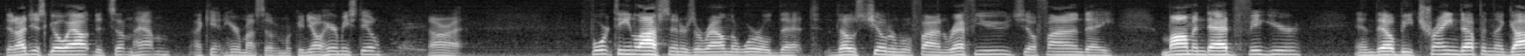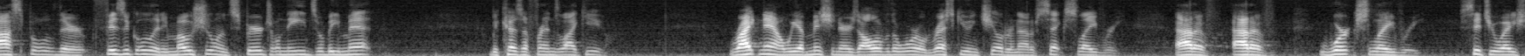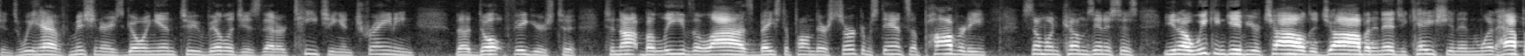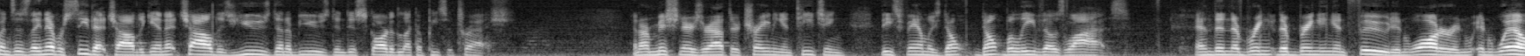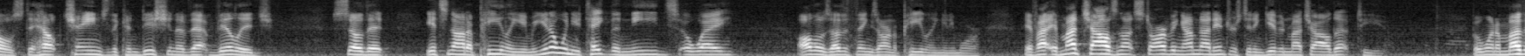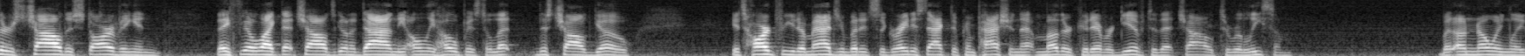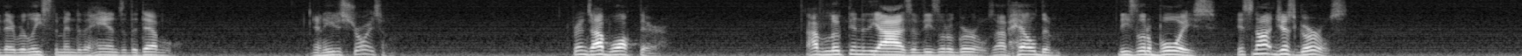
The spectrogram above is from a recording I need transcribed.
Did I just go out? Did something happen? I can't hear myself anymore. Can y'all hear me still? All right. 14 life centers around the world that those children will find refuge. They'll find a mom and dad figure, and they'll be trained up in the gospel. Their physical and emotional and spiritual needs will be met because of friends like you. Right now, we have missionaries all over the world rescuing children out of sex slavery, out of, out of work slavery situations. We have missionaries going into villages that are teaching and training the adult figures to, to not believe the lies based upon their circumstance of poverty someone comes in and says, You know, we can give your child a job and an education, and what happens is they never see that child again. That child is used and abused and discarded like a piece of trash. And our missionaries are out there training and teaching these families don't, don't believe those lies. And then they're, bring, they're bringing in food and water and, and wells to help change the condition of that village so that it's not appealing anymore. You know, when you take the needs away, all those other things aren't appealing anymore. If, I, if my child's not starving, I'm not interested in giving my child up to you. But when a mother's child is starving and they feel like that child's going to die and the only hope is to let this child go, it's hard for you to imagine, but it's the greatest act of compassion that mother could ever give to that child to release them. But unknowingly, they release them into the hands of the devil, and he destroys them. Friends, I've walked there. I've looked into the eyes of these little girls. I've held them, these little boys. It's not just girls.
